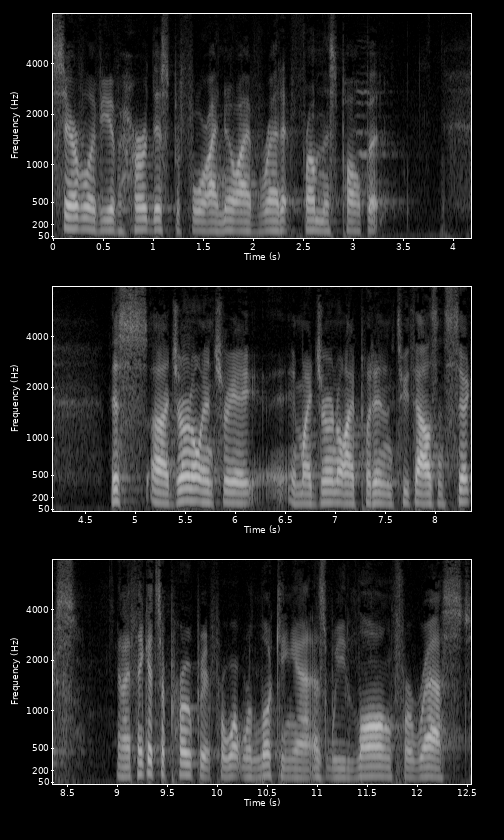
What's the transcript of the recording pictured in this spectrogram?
several of you have heard this before. I know I've read it from this pulpit. This uh, journal entry in my journal I put in in 2006, and I think it's appropriate for what we're looking at as we long for rest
